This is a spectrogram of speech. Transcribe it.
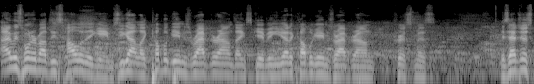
I was wondering about these holiday games. You got like a couple games wrapped around Thanksgiving. You got a couple games wrapped around Christmas. Is that just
